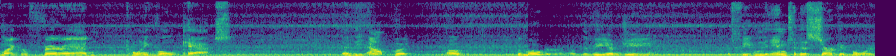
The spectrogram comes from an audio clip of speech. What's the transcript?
microfarad 20 volt caps and the output of the motor of the VMG is feeding into this circuit board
